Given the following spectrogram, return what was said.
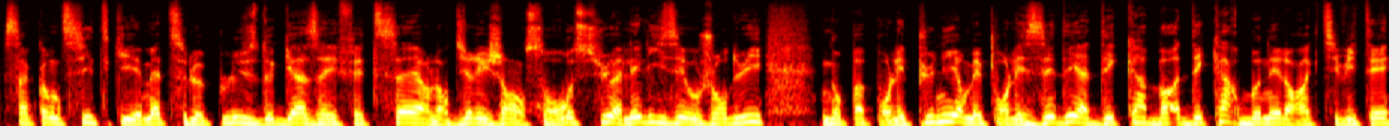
50 sites qui émettent le plus de gaz à effet de serre. Leurs dirigeants sont reçus à l'Elysée aujourd'hui, non pas pour les punir, mais pour les aider à décarboner leur activité.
